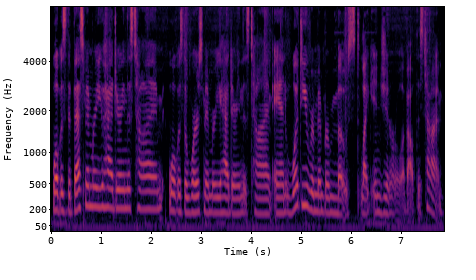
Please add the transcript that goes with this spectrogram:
What was the best memory you had during this time? What was the worst memory you had during this time? And what do you remember most, like in general, about this time?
